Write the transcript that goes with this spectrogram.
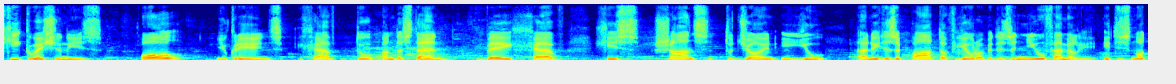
key question is all Ukrainians have to understand they have his chance to join EU and it is a part of Europe. It is a new family. It is not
